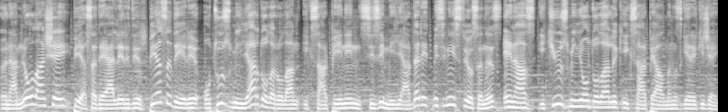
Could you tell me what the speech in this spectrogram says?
Önemli olan şey piyasa değerleridir. Piyasa değeri 30 milyar dolar olan XRP'nin sizi milyarder etmesini istiyorsanız en az 200 milyon dolarlık XRP almanız gerekecek.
